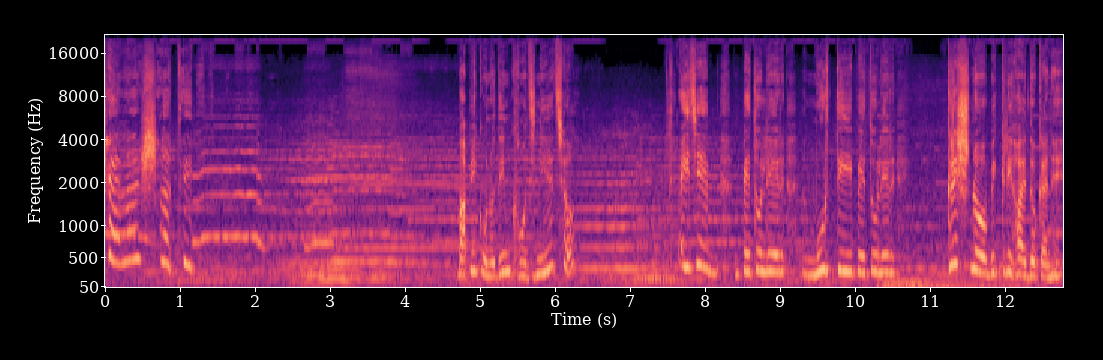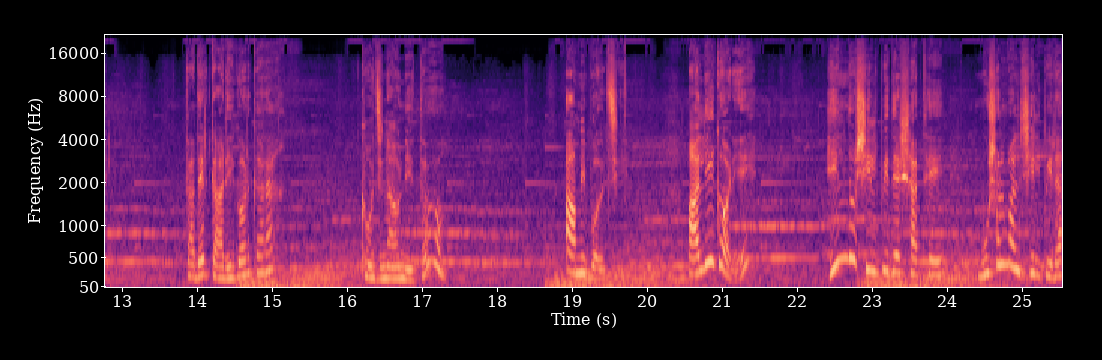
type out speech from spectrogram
খেলার সাথে। বাপি কোনোদিন খোঁজ নিয়েছ? এই যে পেতলের মূর্তি, পেতলের কৃষ্ণ বিক্রি হয় দোকানে। তাদের কারিগর কারা? খোঁজ নাওনি তো? আমি বলছি, আলিগড়ে হিন্দু শিল্পীদের সাথে মুসলমান শিল্পীরা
